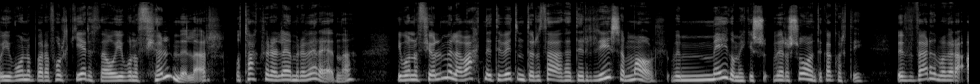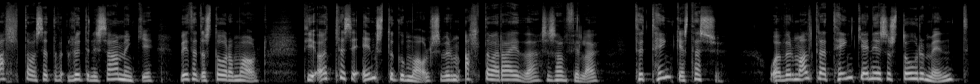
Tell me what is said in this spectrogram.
Og ég vona bara að fólk gerir það og ég vona fjölmiðlar og takk fyrir að leiða mér að vera hérna ég vona fjölmiðla vatni til vitundar um það að þetta er risa mál, við megum ekki vera sovandi gagvarti, við verðum að vera alltaf að setja hlutin í samengi við þetta stóra mál, því öll þessi einstökum mál sem við erum alltaf að ræða sem samfélag, þau tengjast þessu og ef við erum aldrei að tengja inn í þessa stóru mynd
